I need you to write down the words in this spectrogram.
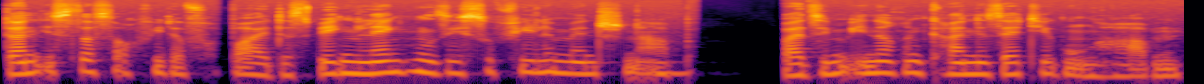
dann ist das auch wieder vorbei. Deswegen lenken sich so viele Menschen ab, mhm. weil sie im Inneren keine Sättigung haben.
